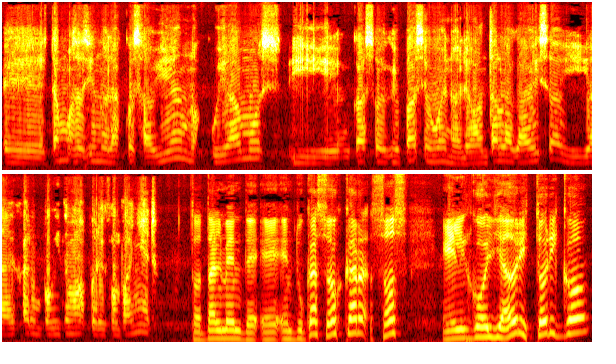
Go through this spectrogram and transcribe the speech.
eh, estamos haciendo las cosas bien, nos cuidamos y en caso de que pase, bueno, levantar la cabeza y a dejar un poquito más por el compañero. Totalmente. Eh, en tu caso, Oscar, sos el goleador histórico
